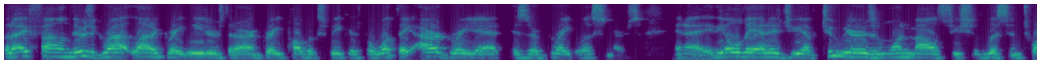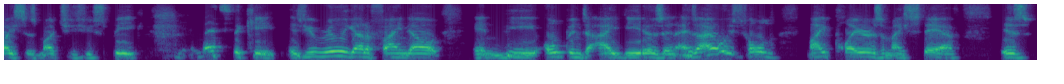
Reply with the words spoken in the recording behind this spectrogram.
but I found there's a lot of great leaders that aren't great public speakers, but what they are great at is they're great listeners. And I, the old adage, you have two ears and one mouth, so you should listen twice as much as you speak. That's the key, is you really got to find out and be open to ideas. And as I always told my players and my staff, is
